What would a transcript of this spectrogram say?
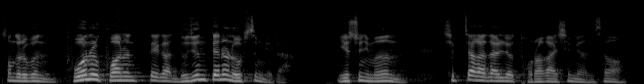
성도 여러분, 구원을 구하는 때가 늦은 때는 없습니다. 예수님은 십자가 달려 돌아가시면서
